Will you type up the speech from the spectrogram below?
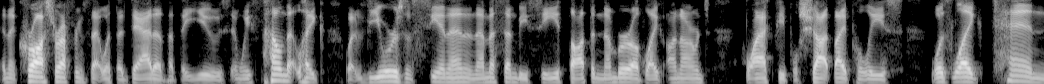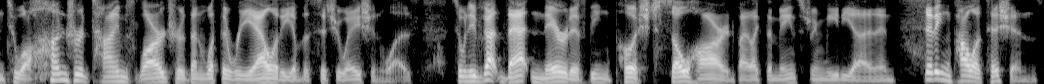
and then cross reference that with the data that they use. And we found that like what viewers of CNN and MSNBC thought the number of like unarmed black people shot by police was like 10 to 100 times larger than what the reality of the situation was. So when you've got that narrative being pushed so hard by like the mainstream media and, and sitting politicians,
